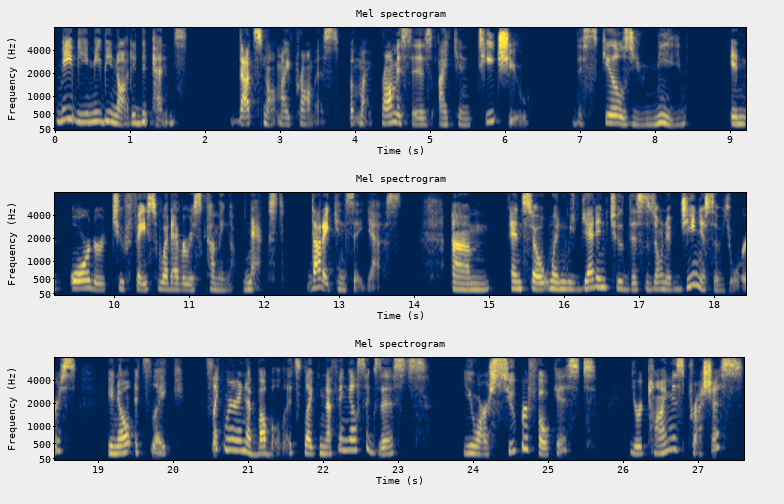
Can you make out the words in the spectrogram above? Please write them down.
Maybe, maybe not. It depends. That's not my promise. But my promise is I can teach you the skills you need in order to face whatever is coming up next. That I can say yes. Um, and so when we get into this zone of genius of yours, you know, it's like it's like we're in a bubble. It's like nothing else exists. You are super focused. Your time is precious.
